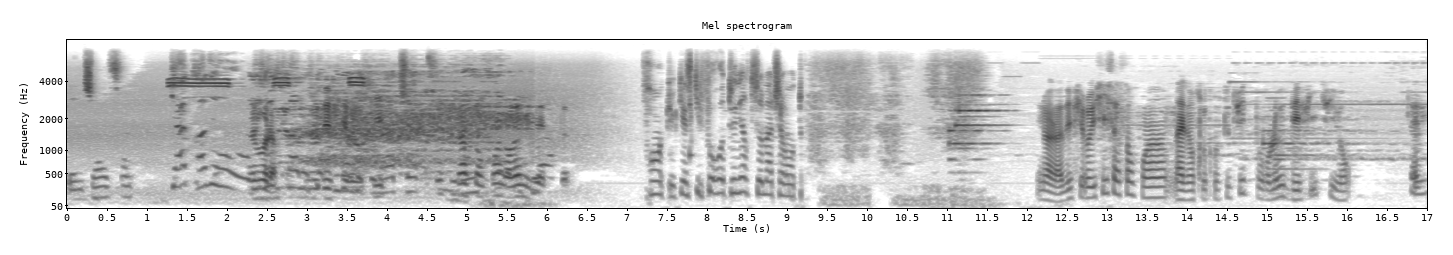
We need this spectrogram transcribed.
Benchov. 4 à 0. Et voilà, Pas le défi réussi. match. C'est fini. 500 points dans la musette. Franck, qu'est-ce qu'il faut retenir de ce match avant tout? Voilà, défi réussi, 500 points. Allez, on se retrouve tout de suite pour le défi suivant. Salut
